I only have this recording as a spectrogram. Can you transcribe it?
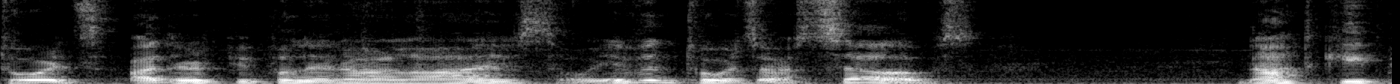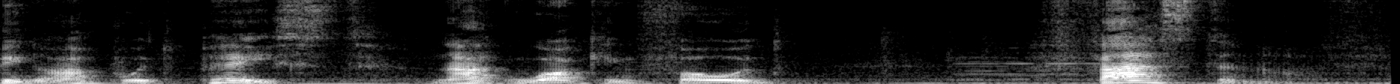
towards other people in our lives or even towards ourselves, not keeping up with pace, not walking forward fast enough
